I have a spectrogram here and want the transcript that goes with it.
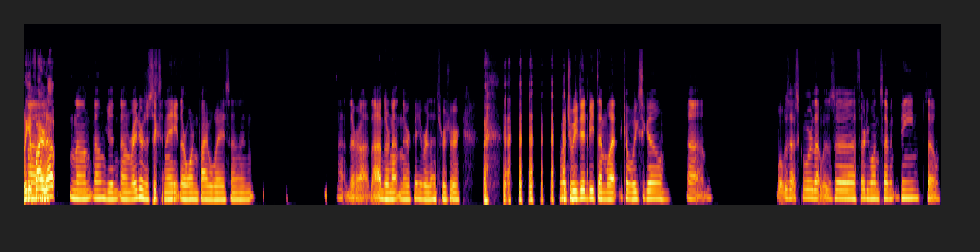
to get fired Uh, up? No, I'm, I'm good. Um, Raiders are six and eight. They're one and five away, so uh, they're uh, the odds are not in their favor. That's for sure. Which we did beat them what a couple weeks ago. Um, what was that score? That was uh 31-17. So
